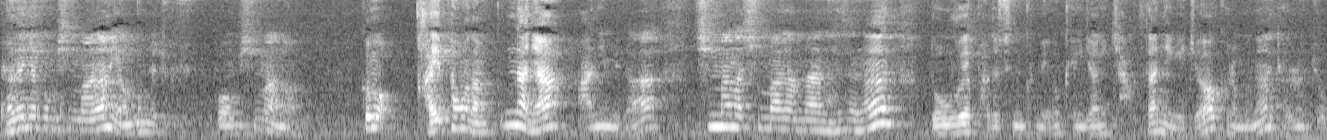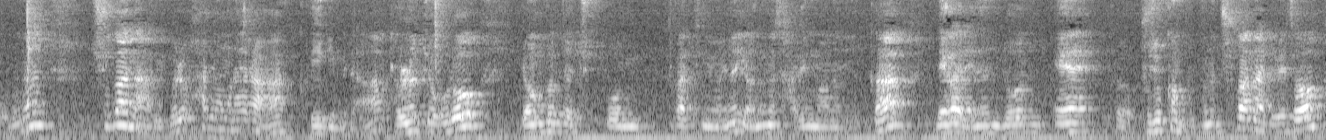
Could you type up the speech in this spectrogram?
변액연금 10만 원, 연금저축보험 10만 원. 그럼 가입하고 나면 끝나냐? 아닙니다. 10만 원, 10만 원만 해서는 노후에 받을 수 있는 금액은 굉장히 작다는 얘기죠. 그러면은 결론적으로는 추가 납입을 활용을 해라. 그 얘기입니다. 결론적으로 연금저축보험 같은 경우에는 연금 400만 원이니까 내가 내는 돈의 그 부족한 부분은 추가 납입해서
